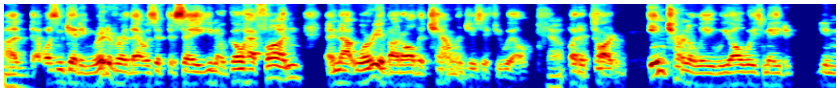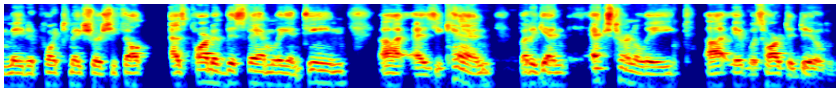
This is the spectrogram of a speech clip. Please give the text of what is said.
Uh, mm-hmm. Uh, that wasn't getting rid of her. That was if to say, you know, go have fun and not worry about all the challenges, if you will. But it's hard. Internally, we always made it, you know, made a point to make sure she felt as part of this family and team uh, as you can. But again, externally, uh, it was hard to do.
